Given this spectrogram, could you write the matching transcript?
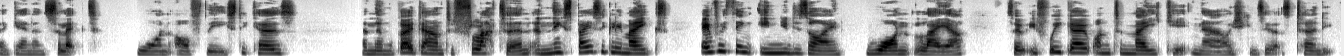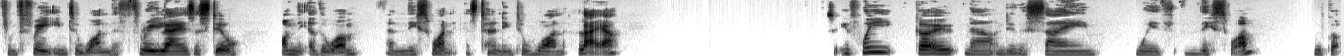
again and select one of the stickers and then we'll go down to flatten and this basically makes everything in your design one layer. So if we go on to make it now, as you can see that's turned it from three into one. The three layers are still on the other one and this one has turned into one layer. So if we go now and do the same with this one, we've got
